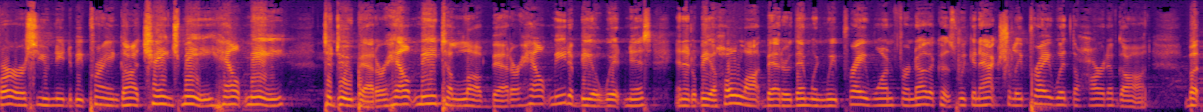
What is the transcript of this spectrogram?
First, you need to be praying, God, change me, help me to do better. Help me to love better. Help me to be a witness. And it'll be a whole lot better than when we pray one for another because we can actually pray with the heart of God. But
